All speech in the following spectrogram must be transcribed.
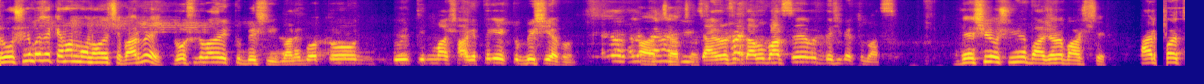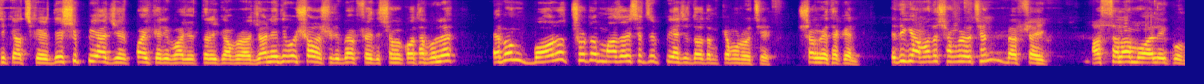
রসুন বাজার কেমন মনে হয়েছে? বাড়বে? রসুন বাজার একটু বেশি মানে গত দুই তিন মাস আগে থেকে একটু বেশি এখন। আচ্ছা আচ্ছা চায়না রসুন দামও বাড়ছে দেশিটা একটু বাড়ছে। দেশি রসুনের বাজারে বাড়ছে। আর পর থেকে আজকে দেশি পেঁয়াজের পাইকারি বাজার তালিকা আমরা জানিয়ে দিব। সরাসরি ব্যবসায়ীদের সঙ্গে কথা বলে এবং বড় ছোট মাঝারি সাইজের পেঁয়াজের দরদাম কেমন রয়েছে সঙ্গে থাকেন। এদিকে আমাদের সঙ্গে রয়েছেন ব্যবসায়ী আসসালামু আলাইকুম।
